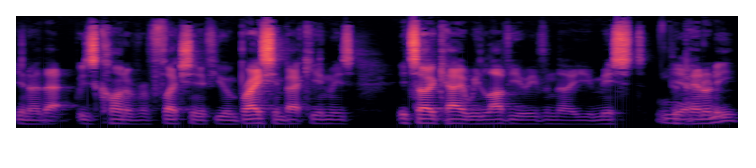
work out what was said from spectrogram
you know, that is kind of reflection. If you embrace him back in, is it's okay, we love you, even though you missed the Yeah. penalty.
